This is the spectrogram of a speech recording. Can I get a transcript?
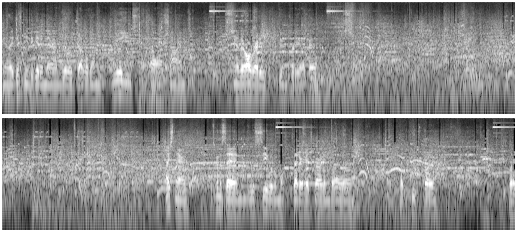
You know, they just need to get in there and really juggle them. Really use uh, Shine. You know, they're already doing pretty okay. Nice nair. I was gonna say we'll see a little more better edge guarding by, uh, by the Peach player, but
